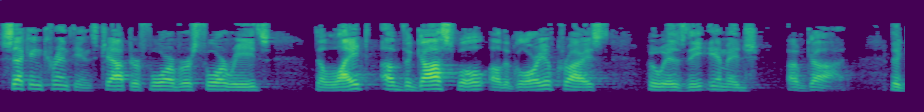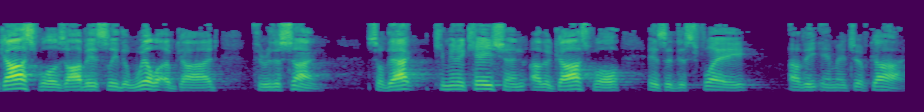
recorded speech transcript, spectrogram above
2 Corinthians chapter 4 verse 4 reads, "The light of the gospel of the glory of Christ, who is the image of God." The gospel is obviously the will of God through the Son. So that communication of the gospel is a display of the image of God.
